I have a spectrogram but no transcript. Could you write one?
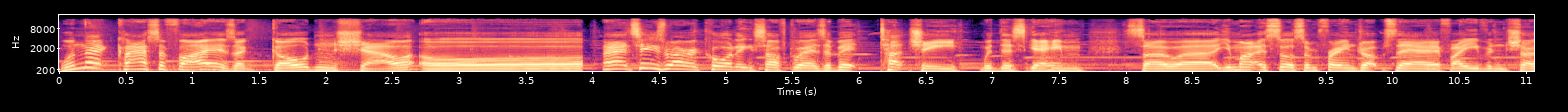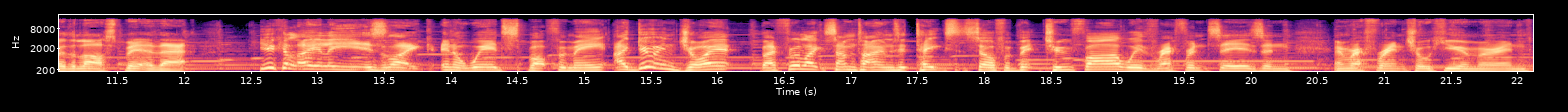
Wouldn't that classify as a golden shower? Oh. It seems my recording software is a bit touchy with this game, so uh, you might have saw some frame drops there if I even show the last bit of that. Yooka-Laylee is like in a weird spot for me. I do enjoy it, but I feel like sometimes it takes itself a bit too far with references and, and referential humor and,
